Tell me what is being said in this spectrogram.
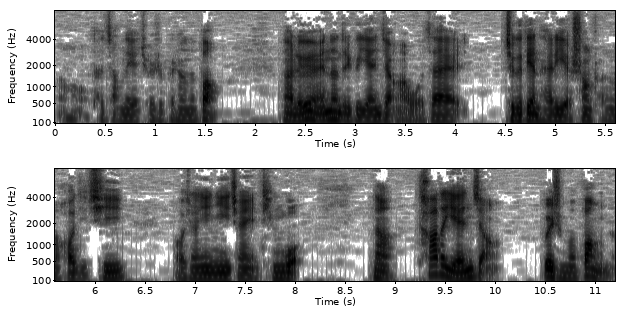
然后他讲的也确实非常的棒。那刘媛媛的这个演讲啊，我在这个电台里也上传了好几期，我相信你以前也听过。那他的演讲为什么棒呢？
